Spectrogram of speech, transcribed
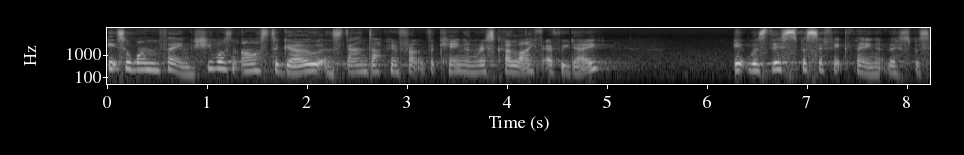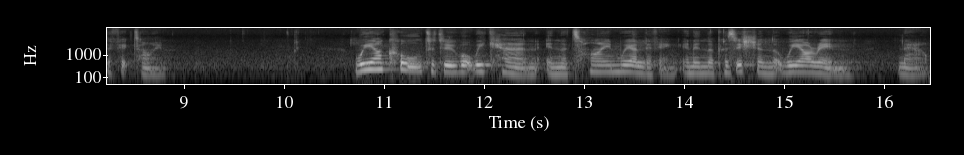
it's a one thing. She wasn't asked to go and stand up in front of the king and risk her life every day. It was this specific thing at this specific time. We are called to do what we can in the time we are living and in the position that we are in now.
